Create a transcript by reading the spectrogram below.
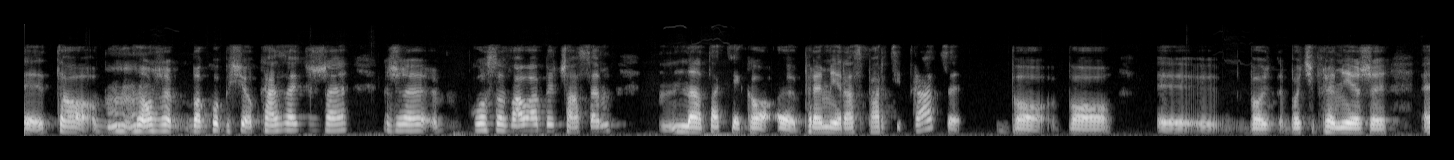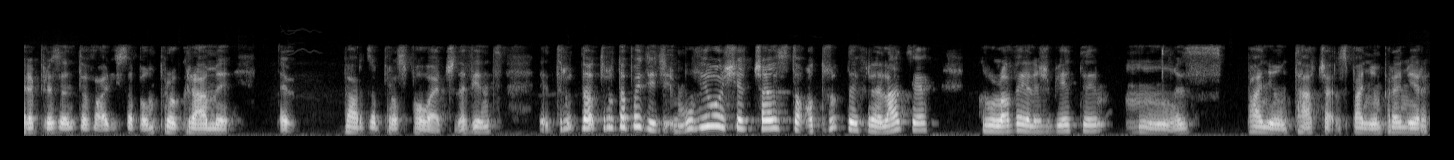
y, to może mogłoby się okazać, że, że głosowałaby czasem na takiego y, premiera z partii pracy, bo, bo, bo, bo ci premierzy reprezentowali sobą programy bardzo prospołeczne, więc e, trudno, trudno powiedzieć. Mówiło się często o trudnych relacjach królowej Elżbiety mm, z panią Thatcher, z panią premier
